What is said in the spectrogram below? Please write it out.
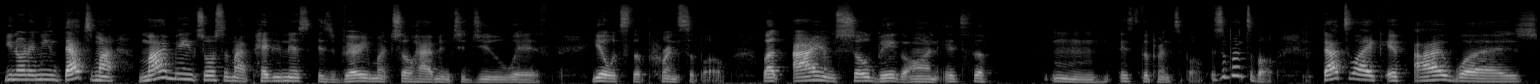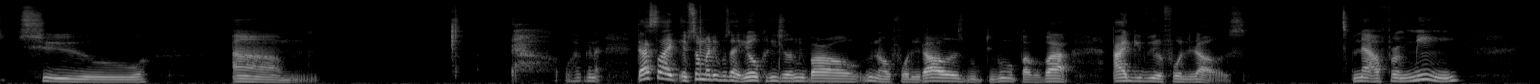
you know what i mean that's my my main source of my pettiness is very much so having to do with yo, it's the principle. Like I am so big on it's the mm, it's the principle. It's the principle. That's like if I was to um what can I that's like if somebody was like, yo, could you let me borrow, you know, forty dollars, blah blah blah. I give you the forty dollars. Now for me,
